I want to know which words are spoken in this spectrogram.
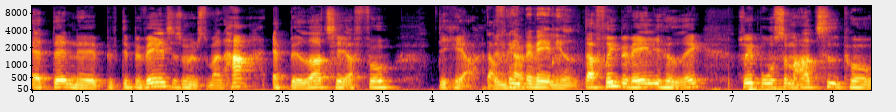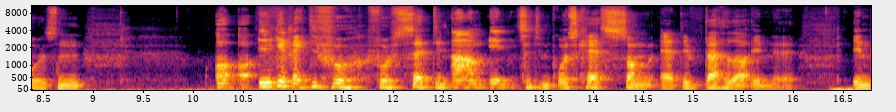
at den, øh, det bevægelsesmønster, man har, er bedre til at få det her. Der er den fri her, bevægelighed. der er fri bevægelighed, ikke? Skal ikke bruge så meget tid på sådan og, og ikke rigtig få, få sat din arm ind til din brystkasse, som er det, der hedder en, øh, en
